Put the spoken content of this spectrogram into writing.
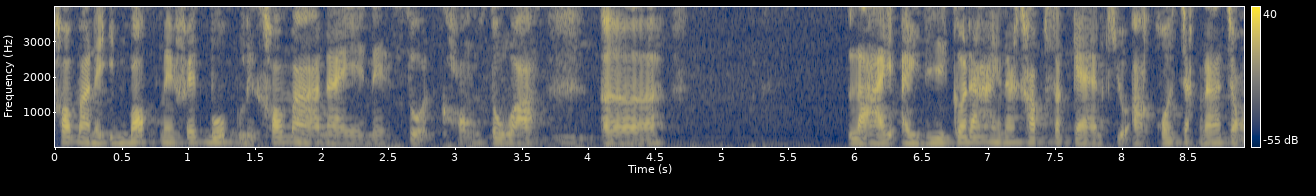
เข้ามาในอินบ็อกซ์ใน Facebook หรือเข้ามาในในส่วนของตัวเอ่อ Line ID ก็ได้นะครับ สแกน QR code จากหน้าจอ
